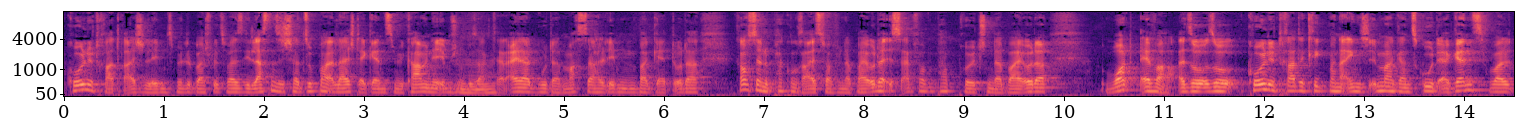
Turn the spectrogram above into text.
kohlenhydratreiche Lebensmittel beispielsweise, die lassen sich halt super leicht ergänzen, wie Carmen ja eben schon mhm. gesagt hat. Ah ja, gut, dann machst du halt eben ein Baguette oder kaufst dir eine Packung Reiswaffeln dabei oder isst einfach ein paar Brötchen dabei oder whatever. Also so Kohlenhydrate kriegt man eigentlich immer ganz gut ergänzt, weil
